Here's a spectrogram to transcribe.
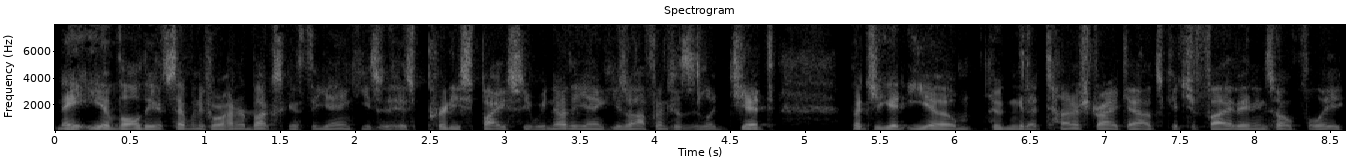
Nate Eovaldi at seventy four hundred bucks against the Yankees is pretty spicy. We know the Yankees offense is legit, but you get EO who can get a ton of strikeouts, get you five innings hopefully,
